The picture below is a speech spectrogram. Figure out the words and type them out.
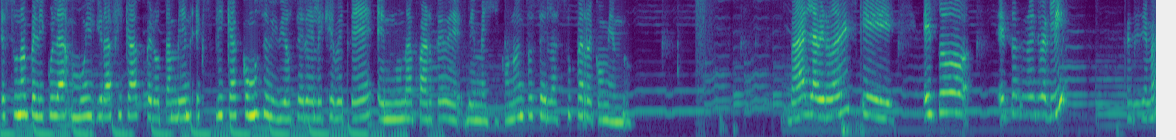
Es una película muy gráfica, pero también explica cómo se vivió ser LGBT en una parte de, México, ¿no? Entonces la súper recomiendo. Va, la verdad es que eso, eso no es Berlín, ¿cómo se llama?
